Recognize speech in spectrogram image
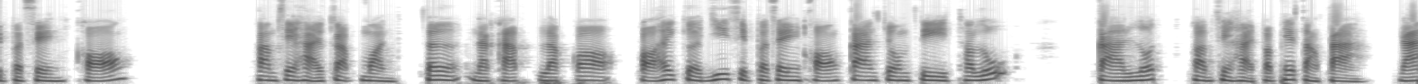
50%ของความเสียหายกับมอนสเตอร์นะครับ แล้วก็ก่อให้เกิด 20%ของการโจมตีทะลุ การลดความเสียหายประเภทต่างๆ นะ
